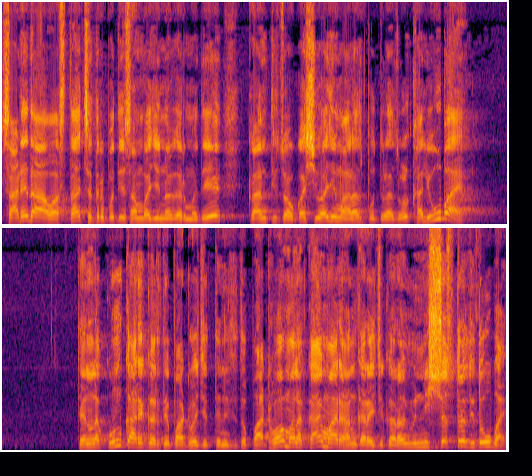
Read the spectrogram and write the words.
साडेदहा वाजता छत्रपती संभाजीनगरमध्ये क्रांती चौकात शिवाजी महाराज पुतळ्याजवळ खाली उभा आहे. त्यांना कोण कार्यकर्ते पाठवायचे त्यांनी तिथं पाठवा मला काय मारहाण करायची करावं? मी निशस्त्र तिथं उभा आहे.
